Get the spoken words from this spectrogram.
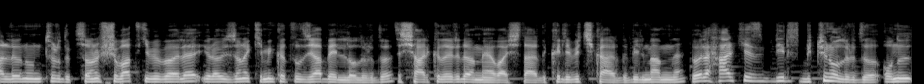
varlığını unuturduk. Sonra Şubat gibi böyle Eurovision'a kimin katılacağı belli olurdu. İşte şarkıları dönmeye başlardı, klibi çıkardı bilmem ne. Böyle herkes bir bütün olurdu. Onu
